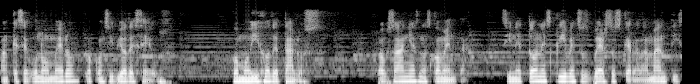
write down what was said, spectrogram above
aunque según Homero lo concibió de Zeus, como hijo de Talos. Pausanias nos comenta, Sinetón escribe en sus versos que Radamantis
